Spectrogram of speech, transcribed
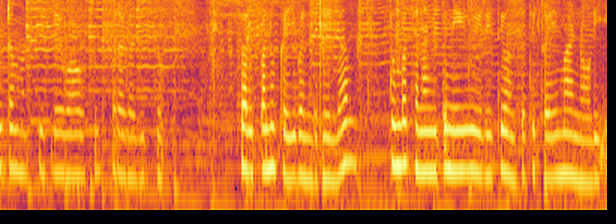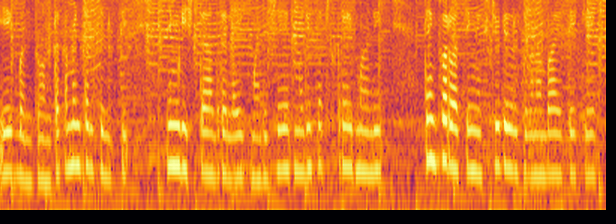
ಊಟ ಮಾಡ್ತಿದ್ರೆ ವಾವ್ ಸೂಪರಾಗಿತ್ತು ಸ್ವಲ್ಪನೂ ಕೈ ಬಂದಿರಲಿಲ್ಲ. ತುಂಬ ಚೆನ್ನಾಗಿತ್ತು. ನೀವು ಈ ರೀತಿ ಒಂದು ಸತಿ ಟ್ರೈ ಮಾಡಿ ನೋಡಿ ಹೇಗೆ ಬಂತು ಅಂತ ಕಮೆಂಟಲ್ಲಿ ತಿಳಿಸಿ. ನಿಮ್ಗೆ ಇಷ್ಟ ಆದರೆ ಲೈಕ್ ಮಾಡಿ, ಶೇರ್ ಮಾಡಿ, ಸಬ್ಸ್ಕ್ರೈಬ್ ಮಾಡಿ. ಥ್ಯಾಂಕ್ಸ್ ಫಾರ್ ವಾಚಿಂಗ್ ನೆಕ್ಸ್ಟ್ ವಿಡಿಯೋದಲ್ಲಿ ಸಿಗೋಣ. Bye take care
